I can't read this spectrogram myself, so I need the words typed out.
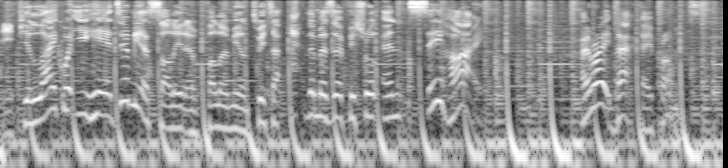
If you like what you hear, do me a solid and follow me on Twitter at the Official and say hi. I write back, I promise.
